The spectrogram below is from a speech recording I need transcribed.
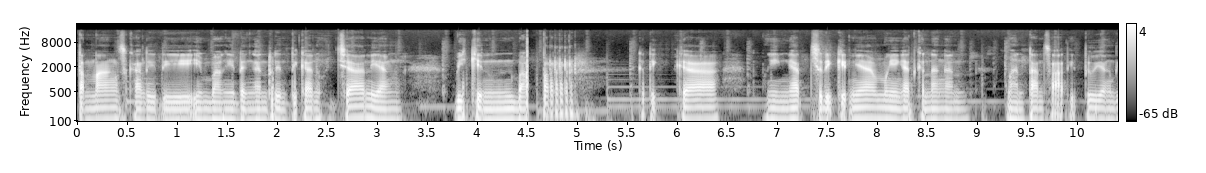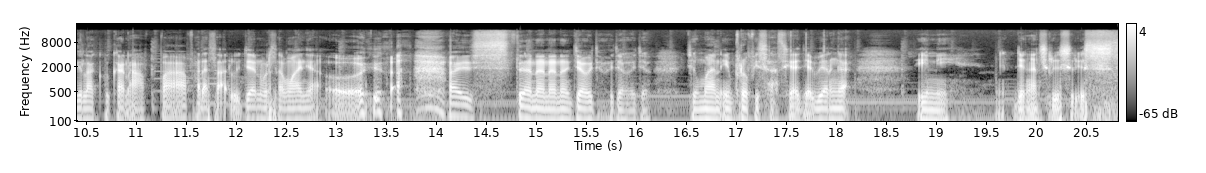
tenang sekali diimbangi dengan rintikan hujan yang bikin baper ketika mengingat sedikitnya mengingat kenangan mantan saat itu yang dilakukan apa pada saat hujan bersamanya. Oh ya ais nah, nah, nah, jauh jauh jauh jauh. Cuman improvisasi aja biar nggak ini jangan serius-serius.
